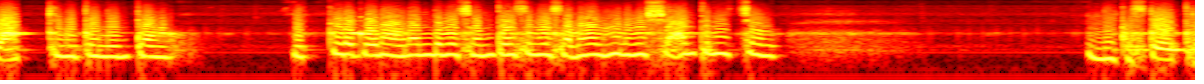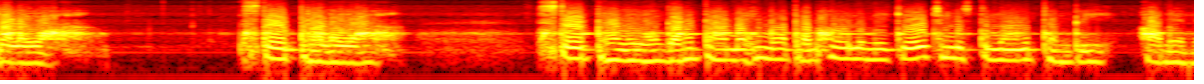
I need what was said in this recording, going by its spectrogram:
వాక్యముతో నింపావు ఇక్కడ కూడా ఆనందము సంతోషము సమాధానము శాంతిని ఇచ్చావు నీకు స్తోత్రాలయ్యా స్తోత్రాలయ్యా. స్తోత్రాలయ్యా ఘనత మహిమ ప్రభావాలు నీకే చెల్లిస్తున్నాను తండ్రి. ఆమెన్.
